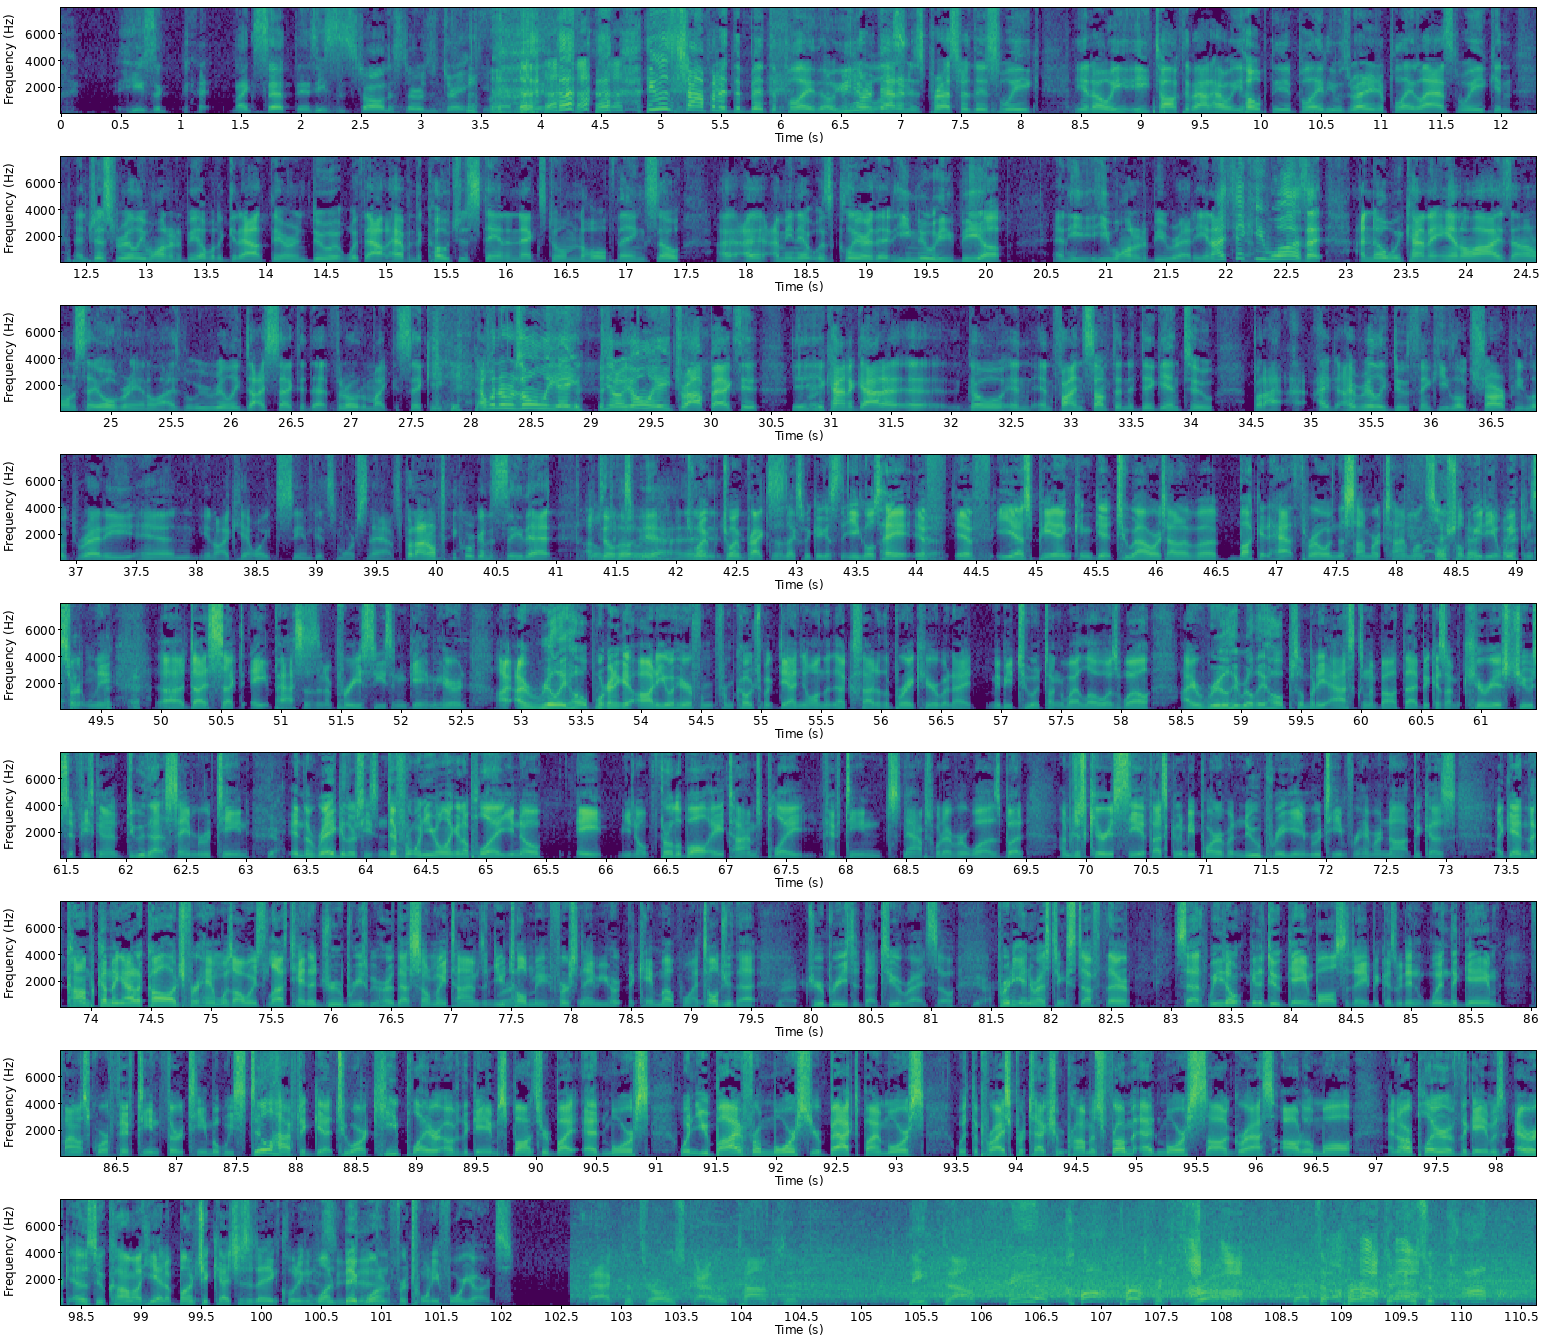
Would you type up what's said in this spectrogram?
he's a like Seth is. He's the straw that stirs the drink. You know what I mean? he was chomping at the bit to play, though. You Yeah, he heard that in his presser this week. You know, he, he talked about how he hoped he had played. He was ready to play last week and, and just really wanted to be able to get out there and do it without having the coaches standing next to him and the whole thing. So, I, I, I mean, it was clear that he knew he'd be up and he, he wanted to be ready. And I think he was. I, I know we kind of analyzed, and I don't want to say overanalyzed, but we really dissected that throw to Mike Gesicki. And when there was only eight, you know, you only eight dropbacks, you, you, you kind of got to uh, go and, and find something to dig into. But I, I, I really do think he looked sharp. He looked ready, and you know I can't wait to see him get some more snaps. But I don't think we're going to see that until the so yeah joint, joint practices next week against the Eagles. Hey, if if E ESPN can get two hours out of a bucket hat throw in the summertime on social media, we can certainly uh, dissect eight passes in a preseason game here. And I, I really hope we're going to get audio here from, from Coach McDaniel on the next side of the break here, but I, maybe Tua Tagovailoa as well. I really really hope somebody asks him about that because I'm curious, Juice, if he's going to do that same routine Yeah. in the regular season. Different when you're only going to play, you know, eight, you know, throw the ball eight times, play 15 snaps, whatever it was. But I'm just curious to see if that's going to be part of a new pregame routine for him or not. Because again, the comp coming out of college for him was always left-handed Drew Brees. We heard that so many times, and you Right. told me first name you heard that came up when I told you that. Right. Drew Brees did that too, right? So Yeah. pretty interesting stuff there. Seth, we don't get to do game balls today because we didn't win the game. Final score 15-13, but we still have to get to our key player of the game, sponsored by Ed Morse. When you buy from Morse, you're backed by Morse with the price protection promise from Ed Morse Sawgrass Auto Mall. And our player of the game is Eric Ezukanma. He had a bunch of catches today, including one big did. one for 24 yards. Back to throw, Skylar Thompson. Deep down field, caught, perfect throw. That's a perfect to Ezukanma.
